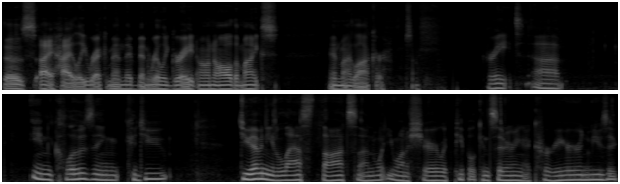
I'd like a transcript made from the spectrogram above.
those I highly recommend. They've been really great on all the mics in my locker. So great. Uh, in closing, could you do you have any last thoughts on what you want to share with people considering a career in music?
